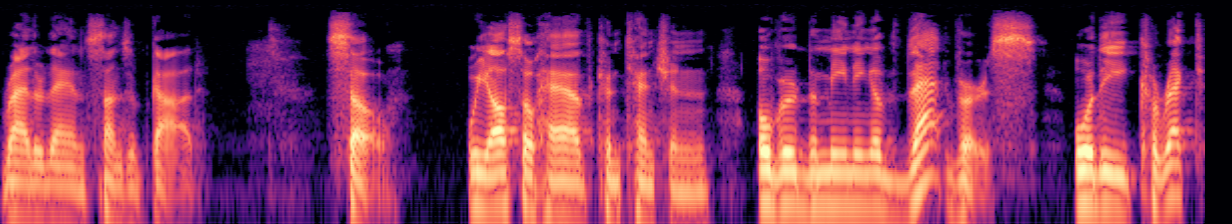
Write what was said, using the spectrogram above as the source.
rather than sons of God. So we also have contention over the meaning of that verse or the correct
